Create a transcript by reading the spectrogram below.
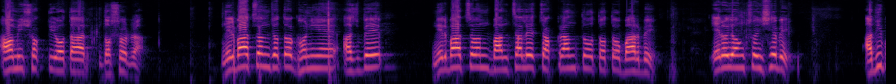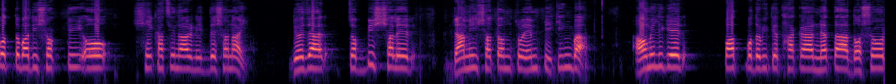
আওয়ামী শক্তি ও তার দশররা নির্বাচন যত ঘনিয়ে আসবে, নির্বাচন বানচালে চক্রান্ত তত বাড়বে। এরই অংশ হিসেবে আধিপত্যবাদী শক্তি ও শেখ হাসিনার নির্দেশনায় দু হাজার চব্বিশ সালের ডামি স্বতন্ত্র এমপি কিংবা আওয়ামী লীগের পদ পদবিতে থাকা নেতা দশর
